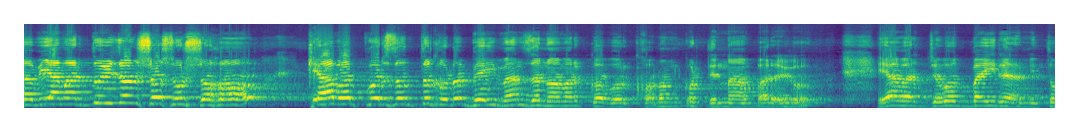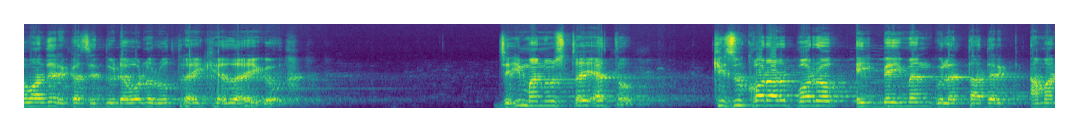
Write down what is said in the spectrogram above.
নবী, আমার দুইজন শ্বশুর সহ কেয়াবত পর্যন্ত কোনো বেইমান যেন আমার কবর খনন করতে না পারে গো। এ আবার যুবক বাইরা আমি তোমাদের কাছে দুইটা অনুরোধ রাইখে যাই গো। যেই মানুষটা এত কিছু করার পরও এই বেইমানগুলা তাদের আমার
